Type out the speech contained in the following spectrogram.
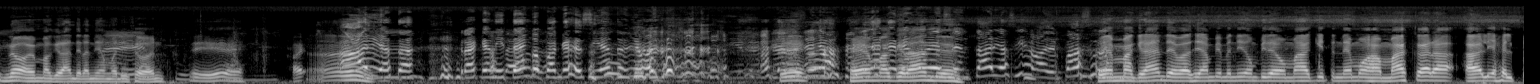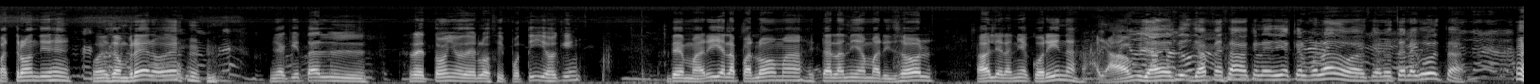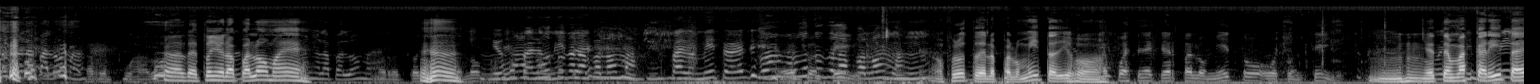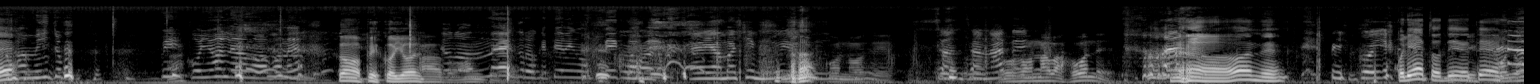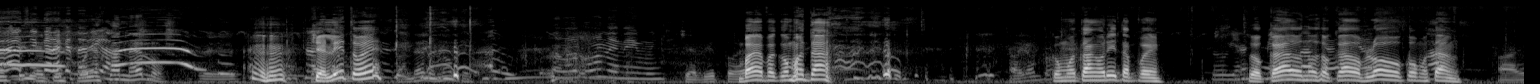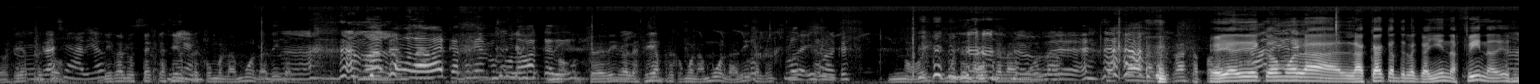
No, es más grande la niña Marisol. Sí. Ay. Ay, hasta tras que ni tengo para que se sienten. Yo- sí, Es más grande. sentar y así, va de paso. Es más grande. va, Sean bienvenidos a un video más. Aquí tenemos a Máscara, alias el patrón, dicen. Con el sombrero, ¿ves? Y aquí está el retoño de los hipotillos aquí. De María la Paloma. Está la niña Marisol. Alias la niña Corina. Ah, ya, ya, ya pensaba que le decía que el volado, que a usted le gusta. El retoño de la paloma, eh. Frutos de la paloma. Palomito, ¿eh? Frutos de la paloma. Un fruto de la palomita, dijo. Después tiene que ser palomito o chontillo. Este es más carita, ¿eh? A mí yo pico yo le voy a poner. Como piscoyol. ¿A Los dónde? negros que tienen un pico. Se llama chimuyo. No conoce. Sanate, son navajones. ¿Dónde? piscoyo. Prieto, usted. Así quieres que te diga. canelo. Chelito, ¿eh? Chelito. ¿eh? Vaya, pues, ¿cómo están? ¿Cómo están ahorita, pues? ¿Socados, no socados, flojos? ¿Cómo están? Ay, yo siempre Gracias a Dios, Dígale usted que siempre como la mula, dígale. No como la vaca, tú siempre como la vaca. No, diga. usted dígale siempre como la mula, dígale. No, y como sabe que la mula la para Ella dice como la, la caca de la gallina fina, dice.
